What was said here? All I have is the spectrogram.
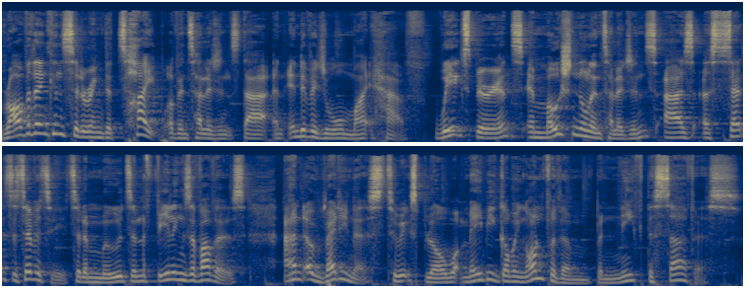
rather than considering the type of intelligence that an individual might have. We experience emotional intelligence as a sensitivity to the moods and the feelings of others, and a readiness to explore what may be going on for them beneath the surface.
